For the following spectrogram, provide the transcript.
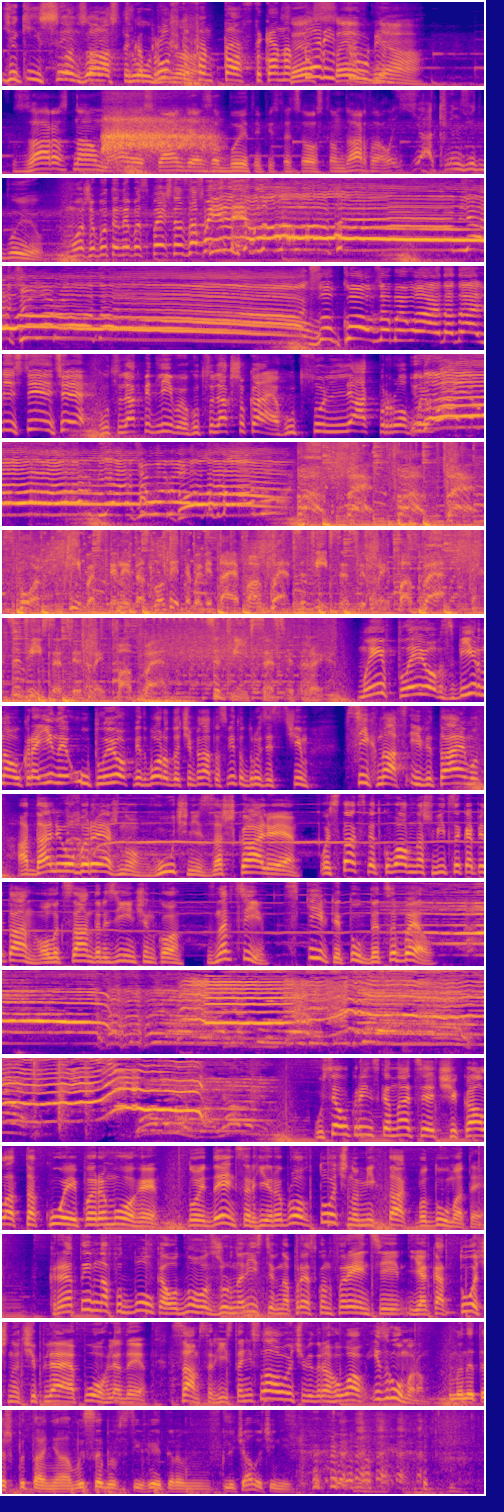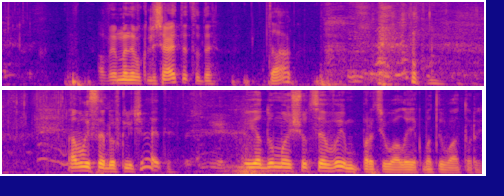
Який сейв зараз Трубіна. просто фантастика. Це Анатолій сейв Трубін. дня. Зараз нам мала Ісландія забити після цього стандарту, але як він відбив? Може бути небезпечно забити. М'яч у воротах! Зубков забиває на дальній стійці! Гуцуляк під лівою, Гуцуляк шукає, Гуцуляк пробиває. Удар! М'яч у спорт, кіберспіни та злоти тебе вітає Фавбет. Це твій всесвіт гри. Фавбет. Це твій всесвіт гри. Фавбет. Це твій всесвіт гри. Ми в плей-офф збірна України у плей-офф відбору до чемпіонату світу. Друзі, з чим всіх нас і вітаємо. А далі обережно гучність зашкалює. Ось так святкував наш віце-капітан Олександр Зінченко. Знавці, скільки тут децибел? Уся українська нація чекала такої перемоги. В той день Сергій Ребров точно міг так подумати. Креативна футболка одного з журналістів на прес-конференції, яка точно чіпляє погляди. Сам Сергій Станіславович відреагував із гумором. У мене теж питання: а ви себе в цих гейтерів включали чи ні? А ви мене включаєте туди? Так. А ви себе включаєте? Ну, Я думаю, що це ви працювали як мотиватори.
